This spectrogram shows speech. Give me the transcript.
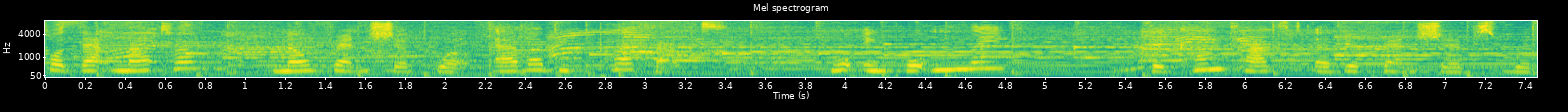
For that matter, no friendship will ever be perfect. More importantly, the context of your friendships with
